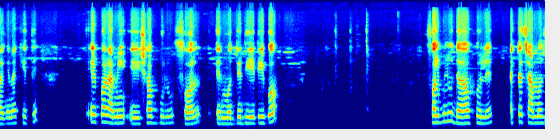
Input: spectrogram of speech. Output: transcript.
লাগে না খেতে। এরপর আমি এই সবগুলো ফল এর মধ্যে দিয়ে দিব। ফলগুলো দেওয়া হলে একটা চামচ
